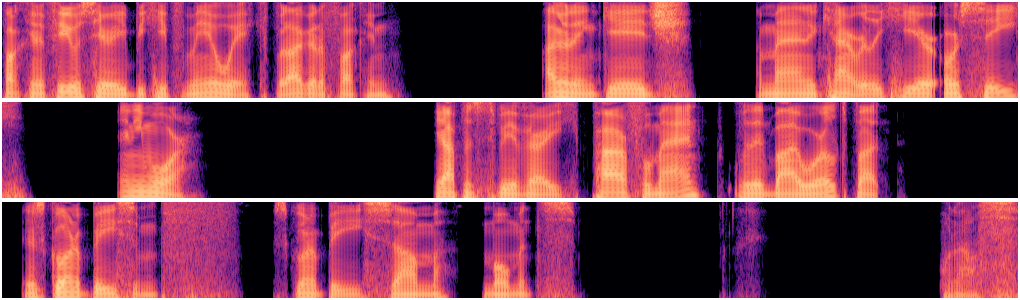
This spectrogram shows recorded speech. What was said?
fucking if he was here he'd be keeping me awake but i gotta fucking i gotta engage a man who can't really hear or see anymore. He happens to be a very powerful man within my world but there's going to be some there's going to be some moments. What else?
